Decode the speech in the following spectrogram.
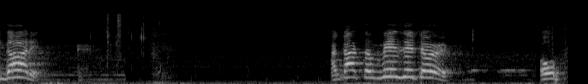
Got it. I got the visitor. OP.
